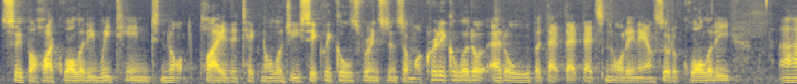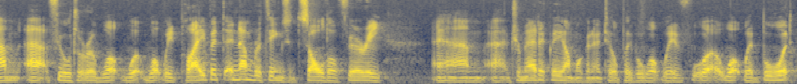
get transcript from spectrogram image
super high quality. We tend to not play the technology cyclicals, for instance. I'm not critical at, at all, but that, that, that's not in our sort of quality um, uh, filter of what, what, what we play. But a number of things that sold off very um, uh, dramatically. I'm not going to tell people what we've what we've bought.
